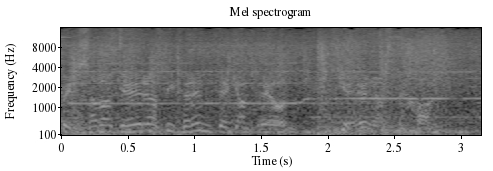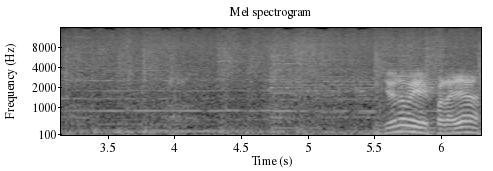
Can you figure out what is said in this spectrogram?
Pensaba que eras diferente, campeón. Que eras mejor. Yo no voy a ir para allá.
